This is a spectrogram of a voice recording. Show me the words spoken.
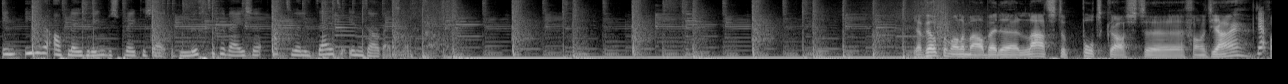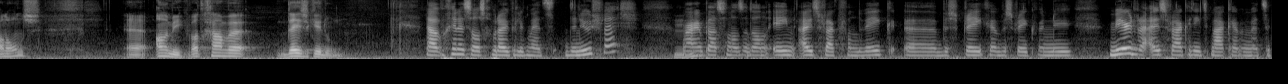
In iedere aflevering bespreken zij op luchtige wijze actualiteiten in het arbeidsrecht. Ja, welkom allemaal bij de laatste podcast eh, van het jaar Ja. van ons. Eh Annemiek, wat gaan we deze keer doen? Nou, we beginnen zoals gebruikelijk met de nieuwsflash. Mhm. Maar in plaats van dat we dan één uitspraak van de week eh, bespreken, bespreken we nu meerdere uitspraken die te maken hebben met de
